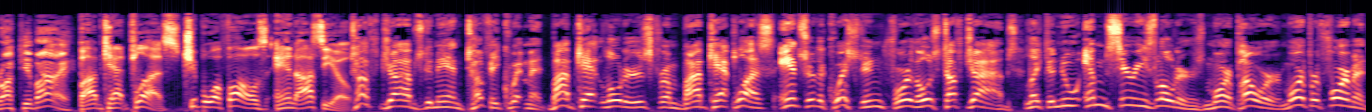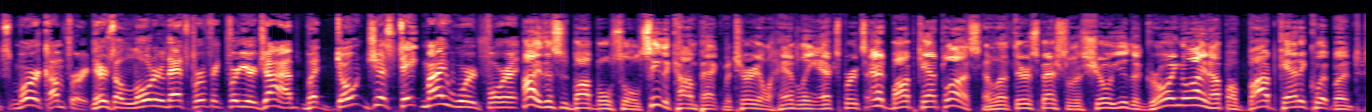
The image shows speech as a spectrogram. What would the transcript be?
Brought to you by Bobcat Plus, Chippewa Falls, and Osseo. Tough jobs demand tough equipment. Bobcat loaders from Bobcat Plus answer the question for those tough jobs, like the new M Series loaders. More power, more performance, more comfort. There's a loader that's perfect for your job, but don't just take my word for it. Hi, this is Bob Bosold. See the compact material handling experts at Bobcat Plus and let their specialists show you the growing lineup of Bobcat equipment.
